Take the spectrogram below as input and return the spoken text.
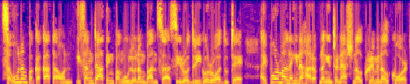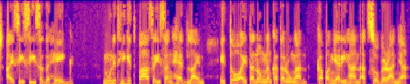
Sa unang pagkakataon, isang dating Pangulo ng Bansa, si Rodrigo Roa Duterte, ay formal na hinaharap ng International Criminal Court, ICC, sa The Hague. Ngunit higit pa sa isang headline, ito ay tanong ng katarungan, kapangyarihan at soberanya.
